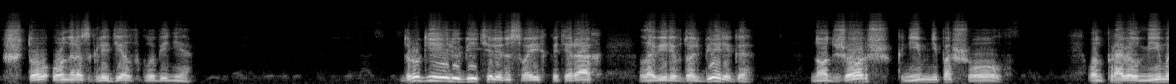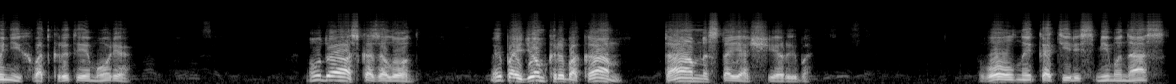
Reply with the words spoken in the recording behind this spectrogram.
что он разглядел в глубине. Другие любители на своих катерах ловили вдоль берега, но Джордж к ним не пошел. Он правил мимо них в открытое море. «Ну да», — сказал он, — «мы пойдем к рыбакам, там настоящая рыба». Волны катились мимо нас,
